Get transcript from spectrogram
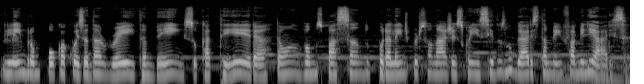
Lembra um pouco a coisa da Rey também, sucateira. Então vamos passando por além de personagens conhecidos, lugares também familiares.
